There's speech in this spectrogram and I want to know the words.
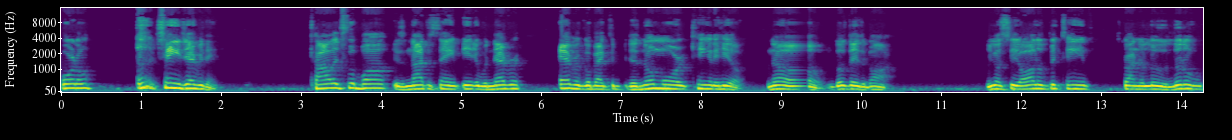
portal changed everything. College football is not the same. It, it would never ever go back to. There's no more king of the hill. No, those days are gone. You're gonna see all those big teams starting to lose. Little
